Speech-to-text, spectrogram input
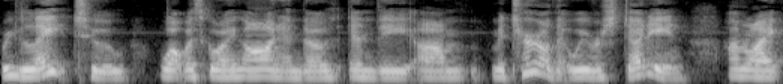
relate to what was going on in those in the um, material that we were studying. I'm like,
